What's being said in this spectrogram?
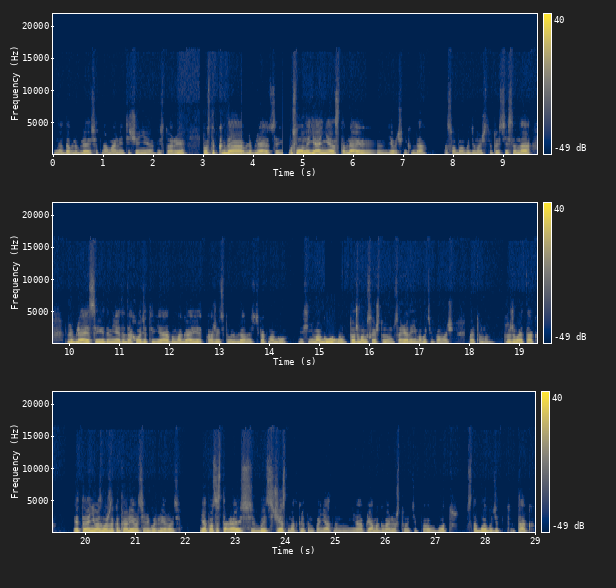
иногда влюбляюсь, это нормальное течение истории. Просто когда влюбляются, условно, я не оставляю девочек никогда особо в одиночестве. То есть, если она влюбляется и до меня это доходит, я помогаю ей прожить эту влюбленность как могу. Если не могу, ну, тоже могу сказать, что, ну, сорян, я не могу тебе помочь. Поэтому проживай так. Это невозможно контролировать и регулировать. Я просто стараюсь быть честным, открытым, понятным. Я прямо говорю, что, типа, вот с тобой будет так.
